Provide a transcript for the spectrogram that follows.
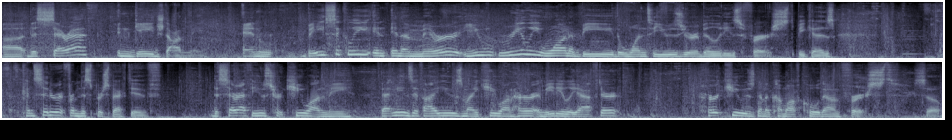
uh, the Serath engaged on me. And basically, in, in a mirror, you really want to be the one to use your abilities first. Because consider it from this perspective. The Serath used her Q on me. That means if I use my Q on her immediately after, her Q is going to come off cooldown first. So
